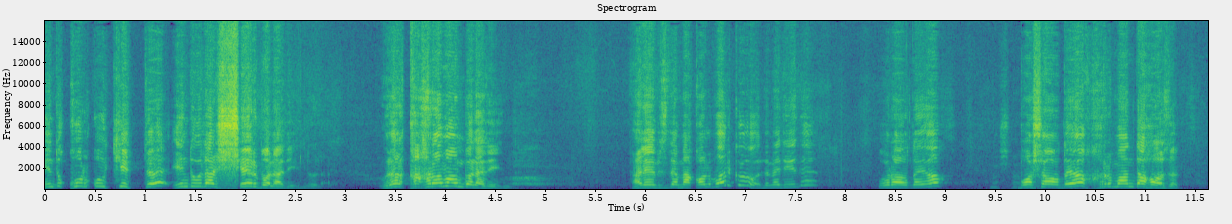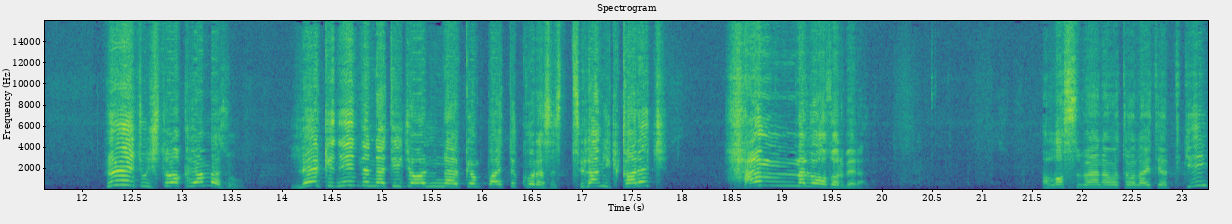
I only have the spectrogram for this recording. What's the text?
Endi qo'rquv ketdi, endi ular sher bo'ladi endi ular. Ular qahramon bo'ladi endi. Hali bizda maqol bor-ku, nima deydi? O'roqda yo'q, boshoqda yo'q, xirmonda hozir. Hech ishtirok qilgan emas u. Lekin endi natija olinayotgan paytda ko'rasiz, tilam ikki qarich hammaga azor beradi. Alloh subhanahu va taolo aytayaptiki,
